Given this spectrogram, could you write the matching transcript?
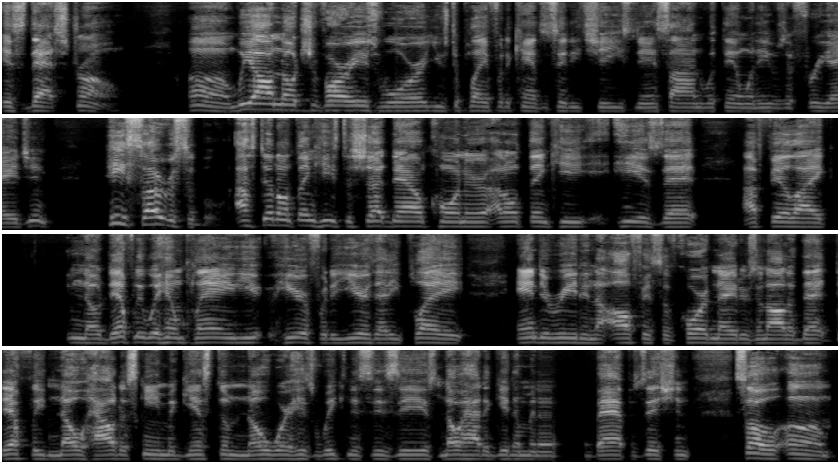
is that strong. Um, we all know Charvarius Ward used to play for the Kansas City Chiefs, then signed with them when he was a free agent he's serviceable. I still don't think he's the shutdown corner. I don't think he he is that. I feel like, you know, definitely with him playing here for the years that he played, Andy Reid and the offensive coordinators and all of that definitely know how to scheme against him, know where his weaknesses is, know how to get him in a bad position. So um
